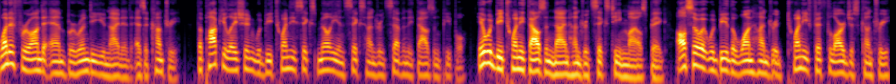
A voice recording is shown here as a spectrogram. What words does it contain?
What if Rwanda and Burundi united as a country? The population would be 26,670,000 people. It would be 20,916 miles big. Also, it would be the 125th largest country,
